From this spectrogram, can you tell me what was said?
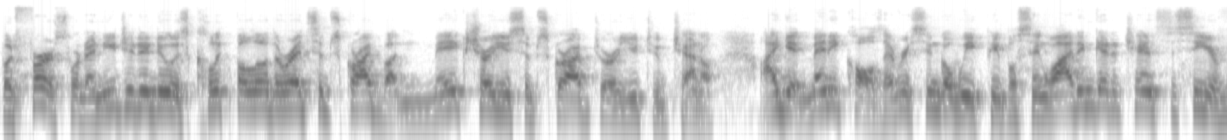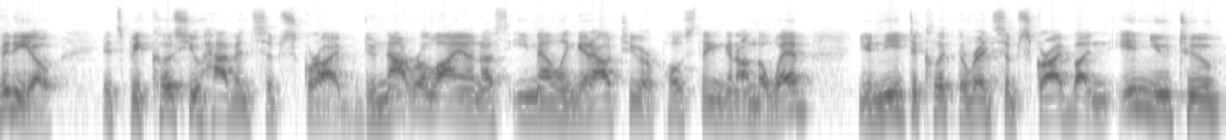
But first, what I need you to do is click below the red subscribe button. Make sure you subscribe to our YouTube channel. I get many calls every single week, people saying, well, I didn't get a chance to see your video. It's because you haven't subscribed. Do not rely on us emailing it out to you or posting it on the web you need to click the red subscribe button in YouTube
